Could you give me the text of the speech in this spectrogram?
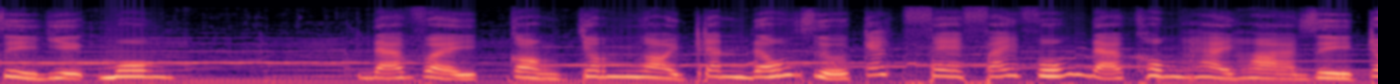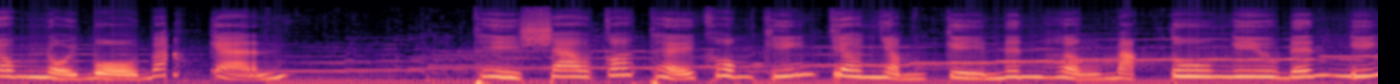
gì diệt môn. Đã vậy, còn châm ngòi tranh đấu giữa các phe phái vốn đã không hài hòa gì trong nội bộ Bắc Cảnh. Thì sao có thể không khiến cho nhậm kỳ ninh hận mặt tu nghiêu đến nghiến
